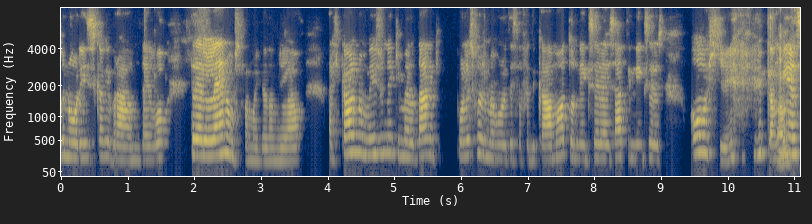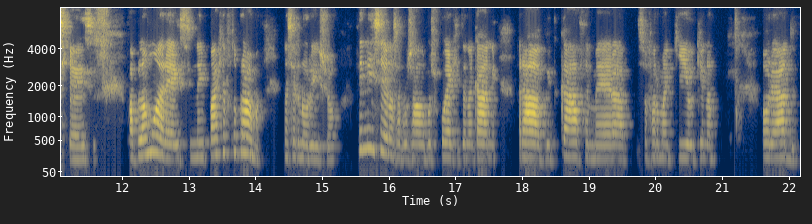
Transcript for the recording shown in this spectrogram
γνωρίζεις κάποια πράγματα. Εγώ τρελαίνομαι στη φαρμακεία όταν μιλάω. Αρχικά όλοι νομίζουν και με ρωτάνε και πολλές φορές με έχουν ρωτήσει στα αφεντικά μου, τον ήξερες, α την ήξερες. Όχι, καμία σχέση. Απλά μου αρέσει να υπάρχει αυτό το πράγμα. Να σε γνωρίσω. Δεν είσαι ένας απλός άνθρωπος που έρχεται να κάνει rapid κάθε μέρα στο φαρμακείο και να. Ωραία,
